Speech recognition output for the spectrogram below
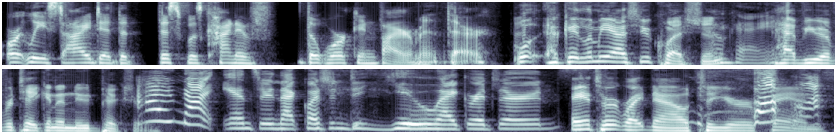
or at least i did that this was kind of the work environment there Well, okay, let me ask you a question. Okay. Have you ever taken a nude picture? I'm not answering that question to you, Mike Richards. Answer it right now to your fans.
